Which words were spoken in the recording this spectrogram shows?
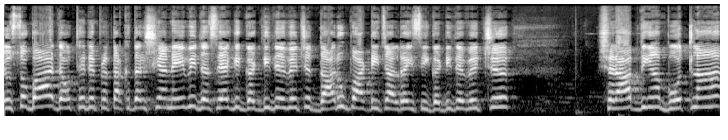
ਤੇ ਉਸ ਤੋਂ ਬਾਅਦ ਉੱਥੇ ਦੇ ਪ੍ਰਤੱਖਦਰਸ਼ੀਆਂ ਨੇ ਇਹ ਵੀ ਦੱਸਿਆ ਕਿ ਗੱਡੀ ਦੇ ਵਿੱਚ दारू ਪਾਰਟੀ ਚੱਲ ਰਹੀ ਸੀ। ਗੱਡੀ ਦੇ ਵਿੱਚ ਸ਼ਰਾਬ ਦੀਆਂ ਬੋਤਲਾਂ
